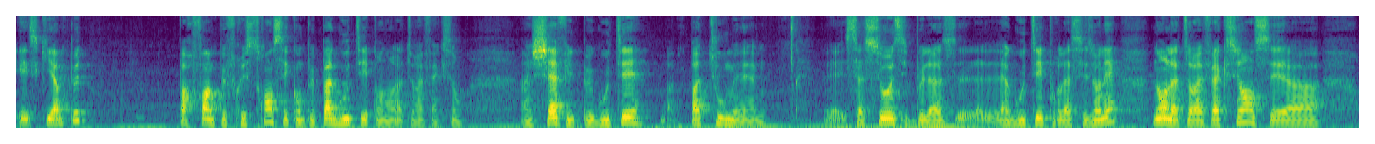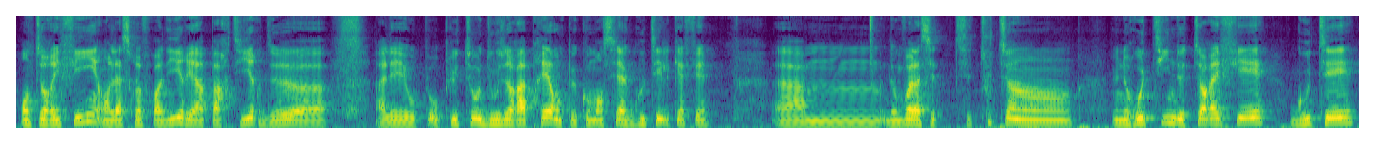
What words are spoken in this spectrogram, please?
et, ce qui est un peu parfois un peu frustrant, c'est qu'on peut pas goûter pendant la torréfaction. Un chef, il peut goûter, bah, pas tout, mais euh, sa sauce, il peut la, goûter pour l'assaisonner. Non, la torréfaction, c'est euh, on torréfie, on laisse refroidir et à partir de, euh, allez, au, au, plus tôt 12 heures après, on peut commencer à goûter le café. Donc voilà, c'est tout un, une routine de torréfier, goûter,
